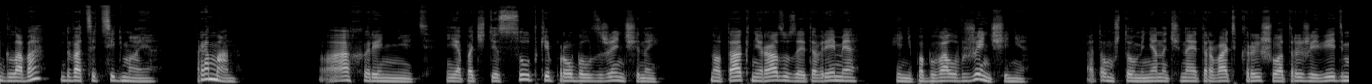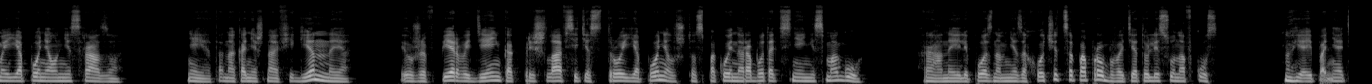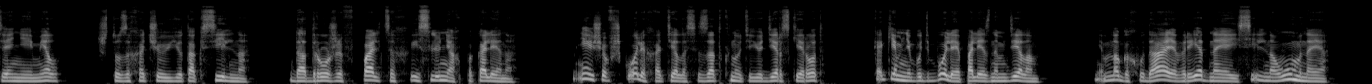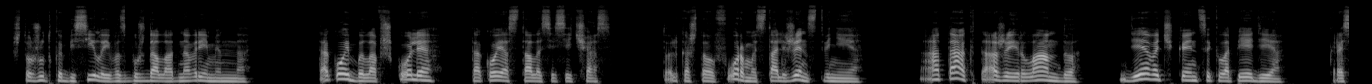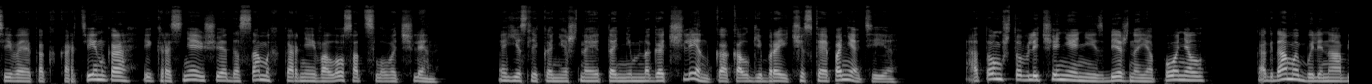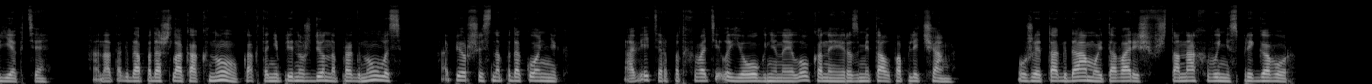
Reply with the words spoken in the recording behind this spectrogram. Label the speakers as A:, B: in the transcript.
A: Глава 27. Роман.
B: Охренеть. Я почти сутки пробыл с женщиной, но так ни разу за это время и не побывал в женщине. О том, что у меня начинает рвать крышу от рыжей ведьмы, я понял не сразу. Нет, она, конечно, офигенная, и уже в первый день, как пришла в сетестрой, я понял, что спокойно работать с ней не смогу. Рано или поздно мне захочется попробовать эту лесу на вкус. Но я и понятия не имел, что захочу ее так сильно — до дрожи в пальцах и слюнях по колено. Мне еще в школе хотелось заткнуть ее дерзкий рот каким-нибудь более полезным делом. Немного худая, вредная и сильно умная, что жутко бесило и возбуждало одновременно. Такой была в школе, такой осталась и сейчас. Только что формы стали женственнее. А так, та же Ирландо. Девочка-энциклопедия. Красивая, как картинка, и краснеющая до самых корней волос от слова «член». Если, конечно, это не многочлен, как алгебраическое понятие. О том, что влечение неизбежно, я понял, когда мы были на объекте. Она тогда подошла к окну, как-то непринужденно прогнулась, опёршись на подоконник, а ветер подхватил ее огненные локоны и разметал по плечам. Уже тогда мой товарищ в штанах вынес приговор.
